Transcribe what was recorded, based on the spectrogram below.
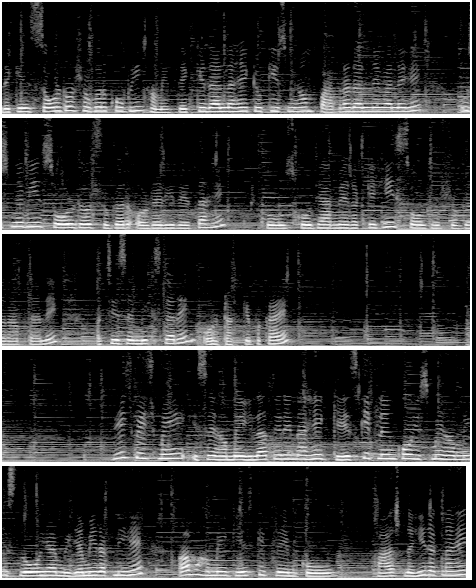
लेकिन सॉल्ट और शुगर को भी हमें देख के डालना है, क्योंकि इसमें हम पात्रा डालने वाले हैं। उसमें भी सॉल्ट और शुगर ऑलरेडी रहता है तो उसको ध्यान में रख के ही सॉल्ट और शुगर आप डालें, अच्छे से मिक्स करें और ढक के पकाएँ। बीच बीच में इसे हमें हिलाते रहना है। गैस की फ्लेम को इसमें हमें स्लो या मीडियम ही रखनी है। अब हमें गैस की फ्लेम को फास्ट नहीं रखना है।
